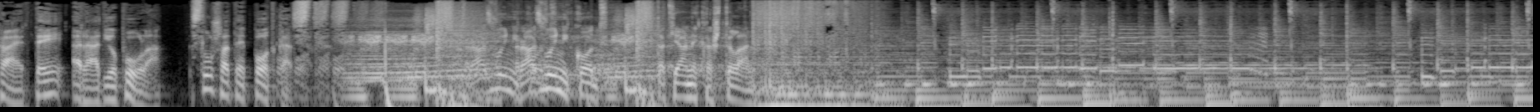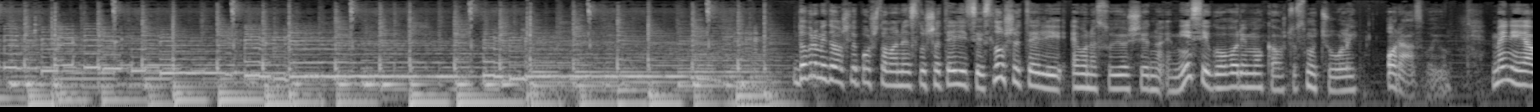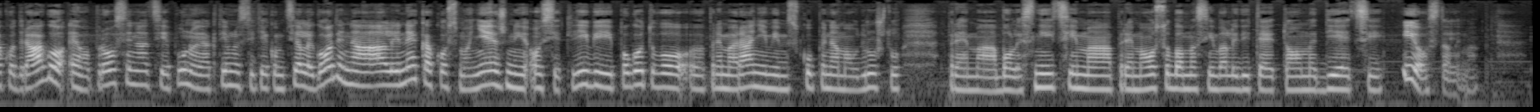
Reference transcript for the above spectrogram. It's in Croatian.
HRT Radio Pula. Slušate podcast. Razvojni, Razvojni kod Tatjane Kaštelani. Dobro mi došle poštovane slušateljice i slušatelji. Evo nas u još jednoj emisiji govorimo kao što smo čuli o razvoju. Meni je jako drago, evo prosinac je puno je aktivnosti tijekom cijele godine, ali nekako smo nježni, osjetljiviji, pogotovo e, prema ranjivim skupinama u društvu, prema bolesnicima, prema osobama s invaliditetom, djeci i ostalima.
